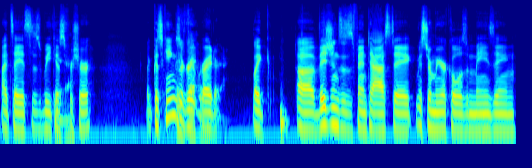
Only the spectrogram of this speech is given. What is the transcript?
I'd say it's his weakest Yeah. for sure. Because King's It's a great writer. Like uh, Visions is fantastic. Mister Miracle is amazing.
